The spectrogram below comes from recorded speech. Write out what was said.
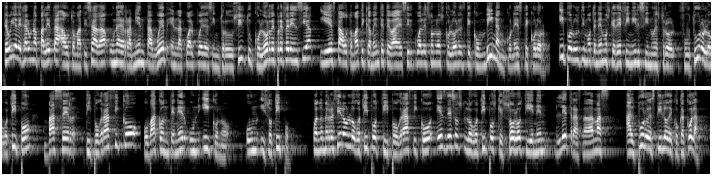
Te voy a dejar una paleta automatizada, una herramienta web en la cual puedes introducir tu color de preferencia y esta automáticamente te va a decir cuáles son los colores que combinan con este color. Y por último tenemos que definir si nuestro futuro logotipo va a ser tipográfico o va a contener un icono, un isotipo. Cuando me refiero a un logotipo tipográfico es de esos logotipos que solo tienen letras nada más al puro estilo de Coca-Cola.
